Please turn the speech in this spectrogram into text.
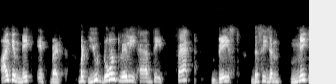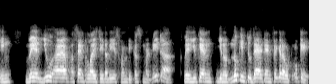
I can make it better. But you don't really have the fact based decision making where you have a centralized database from the customer data where you can you know look into that and figure out okay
